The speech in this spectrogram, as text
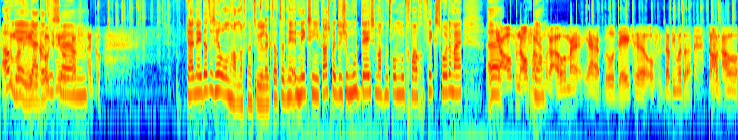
Oh Om een jee, hele ja, dat is... nieuwe kast ehm, gaan. Ja, nee, dat is heel onhandig natuurlijk. Dat er ni- niks in je kast blijft. Dus je moet, deze magnetron moet gewoon gefixt worden. Maar, eh, ja, of een, of een ja. andere oude, maar ja, ik bedoel deze, of dat iemand eh, nog een oude,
